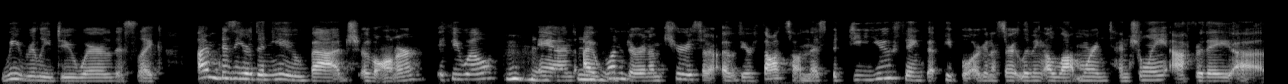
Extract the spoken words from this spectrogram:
we really do wear this like I'm busier than you badge of honor, if you will. Mm-hmm. And mm-hmm. I wonder, and I'm curious of your thoughts on this, but do you think that people are going to start living a lot more intentionally after they uh,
